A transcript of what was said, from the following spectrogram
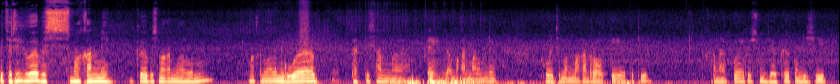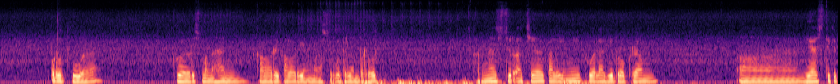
Jadi gua habis makan nih, gua habis makan malam, makan malam gua tadi sama eh nggak makan malam nih, gua cuman makan roti ya tadi karena gua harus menjaga kondisi perut gua gue harus menahan kalori-kalori yang masuk ke dalam perut. Karena jujur aja kali ini gue lagi program uh, ya sedikit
